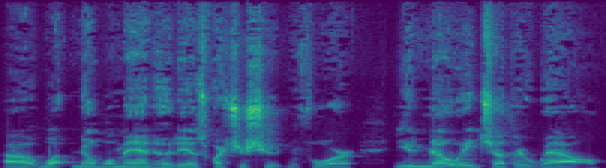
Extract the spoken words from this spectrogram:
uh, what noble manhood is, what you're shooting for. You know each other well.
